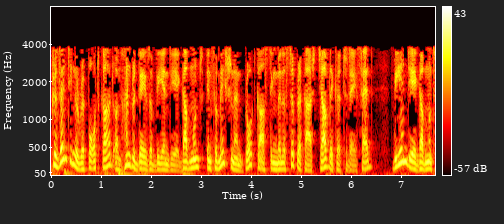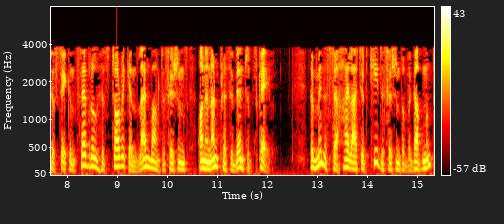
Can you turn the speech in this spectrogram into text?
Presenting a report card on 100 days of the NDA government, Information and Broadcasting Minister Prakash Javadekar today said, the NDA government has taken several historic and landmark decisions on an unprecedented scale. The minister highlighted key decisions of the government,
